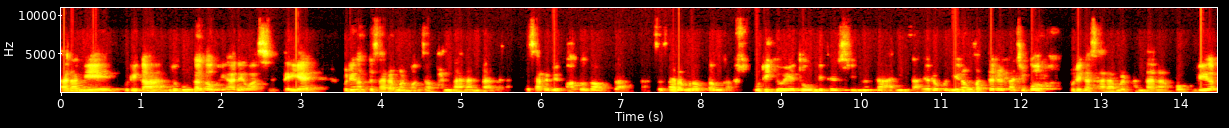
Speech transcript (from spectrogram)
사람이 우리가 누군가가 우리 안에 왔을 때에 우리가 그 사람을 먼저 판단한다거나 그 사람의 과거가 어떠한가, 그 사람은 어떤가, 우리 교회에 도움이 될 수 있는가? 아닌가, 여러분 이런 것들을 가지고 우리가 사람을 판단하고 우리가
